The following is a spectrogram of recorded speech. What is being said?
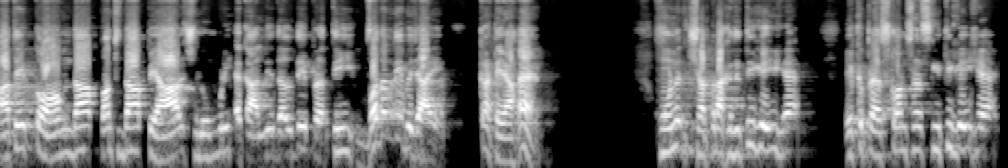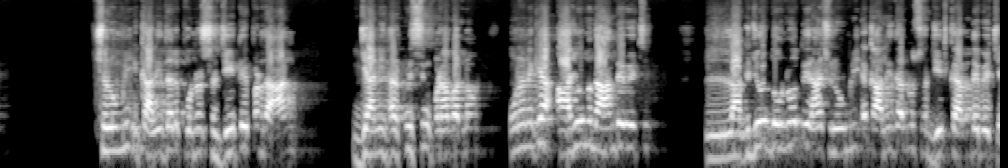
ਅਤੇ ਕੌਮ ਦਾ ਪੰਥ ਦਾ ਪਿਆਰ ਸ਼੍ਰੋਮਣੀ ਅਕਾਲੀ ਦਲ ਦੇ ਪ੍ਰਤੀ ਵਧਣ ਦੀ ਬਜਾਏ ਘਟਿਆ ਹੈ। ਹੁਣ ਸ਼ਰਤ ਰੱਖ ਦਿੱਤੀ ਗਈ ਹੈ, ਇੱਕ ਪ੍ਰੈਸ ਕਾਨਫਰੰਸ ਕੀਤੀ ਗਈ ਹੈ। ਸ਼੍ਰੋਮਣੀ ਅਕਾਲੀ ਦਲ ਪੁਨਰ ਸੁਰਜੀਤ ਦੇ ਪ੍ਰਧਾਨ ਗਿਆਨੀ ਹਰਪ੍ਰੀਤ ਸਿੰਘ ਹੁਣਾ ਵੱਲੋਂ ਉਹਨਾਂ ਨੇ ਕਿਹਾ, ਆਜੋ ਮੈਦਾਨ ਦੇ ਵਿੱਚ, ਲੱਗ ਜੋ ਦੋਨੋਂ ਧਿਰਾਂ ਸ਼੍ਰੋਮਣੀ ਅਕਾਲੀ ਦਲ ਨੂੰ ਸੁਰਜੀਤ ਕਰਨ ਦੇ ਵਿੱਚ।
